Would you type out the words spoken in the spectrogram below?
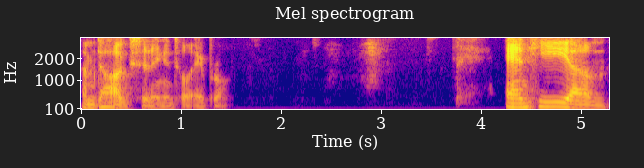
I'm dog sitting until April. And he, um,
